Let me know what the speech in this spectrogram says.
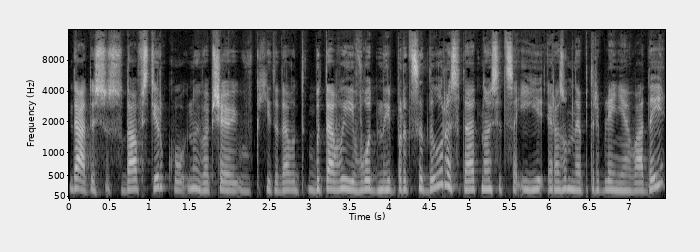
Да, то есть сюда в стирку, ну и вообще в какие-то да, вот бытовые водные процедуры сюда относятся и разумное потребление воды,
